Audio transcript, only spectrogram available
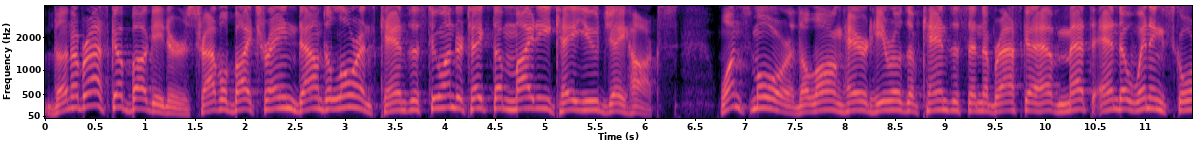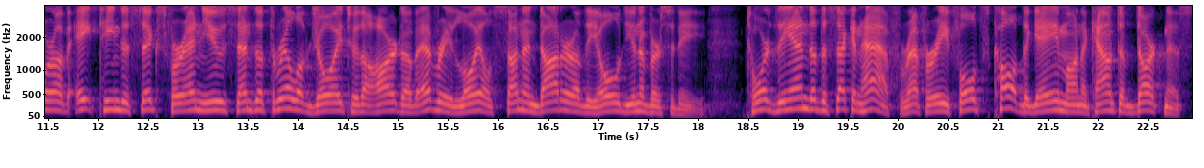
The Nebraska Bugeaters traveled by train down to Lawrence, Kansas to undertake the mighty KU Jayhawks. Once more, the long-haired heroes of Kansas and Nebraska have met and a winning score of 18 to 6 for NU sends a thrill of joy to the heart of every loyal son and daughter of the old university. Towards the end of the second half, referee Foltz called the game on account of darkness,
